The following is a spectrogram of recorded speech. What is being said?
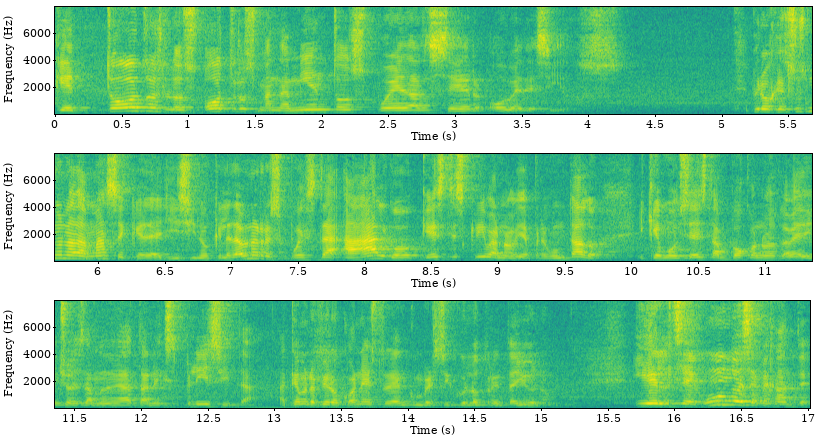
que todos los otros mandamientos puedan ser obedecidos. Pero Jesús no nada más se queda allí, sino que le da una respuesta a algo que este escriba no había preguntado y que Moisés tampoco nos lo había dicho de esa manera tan explícita. ¿A qué me refiero con esto? Vean con versículo 31. Y el segundo es semejante.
